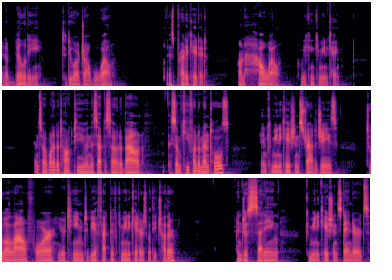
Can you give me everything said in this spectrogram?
and ability to do our job well is predicated on how well we can communicate. And so I wanted to talk to you in this episode about some key fundamentals in communication strategies to allow for your team to be effective communicators with each other and just setting communication standards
